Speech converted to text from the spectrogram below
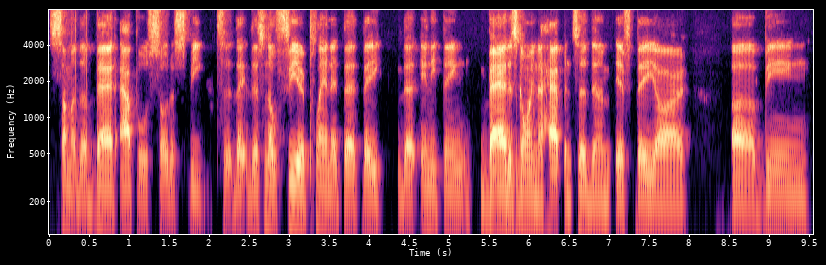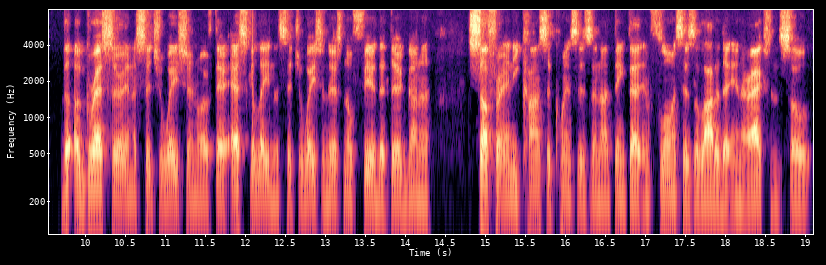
some of the bad apples, so to speak. To they, there's no fear planted that they that anything bad is going to happen to them if they are uh, being the aggressor in a situation or if they're escalating a situation. There's no fear that they're gonna suffer any consequences, and I think that influences a lot of the interactions. So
